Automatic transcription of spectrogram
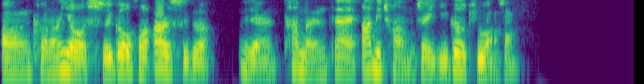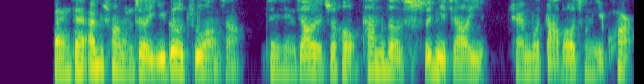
嗯，可能有十个或二十个人，他们在 Arbitrum 这一个主网上，嗯，在 Arbitrum 这一个主网上进行交易之后，他们的十笔交易全部打包成一块儿，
